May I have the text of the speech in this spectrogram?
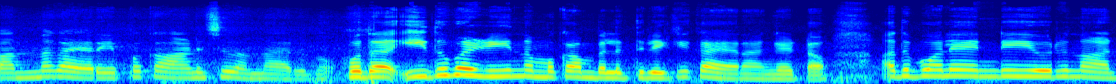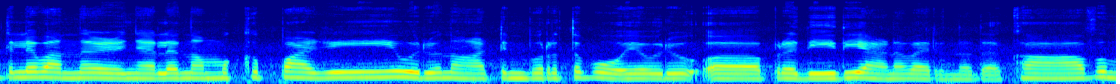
വന്ന് കയറിയപ്പോൾ കാണിച്ചു തന്നായിരുന്നു. അപ്പോൾ ഇതുവഴി നമുക്ക് അമ്പലത്തിലേക്ക് കയറാം കേട്ടോ. അതുപോലെ എന്റെ ഈ ഒരു നാട്ടിൽ വന്നു കഴിഞ്ഞാൽ നമുക്ക് പഴയ ഒരു നാട്ടിൻപുറത്ത് പോയ ഒരു പ്രതീതിയാണ് വരുന്നത്. കാവും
